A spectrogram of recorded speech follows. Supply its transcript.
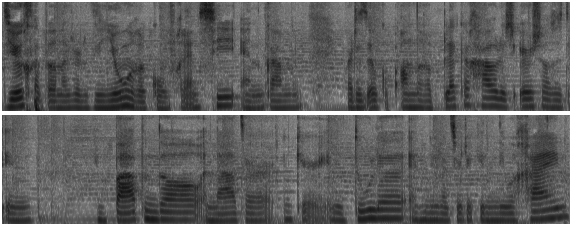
de jeugdappel natuurlijk een jongerenconferentie. En kwamen, werd het ook op andere plekken gehouden. Dus eerst was het in, in Papendal en later een keer in het Doelen. En nu natuurlijk in Nieuwegein.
